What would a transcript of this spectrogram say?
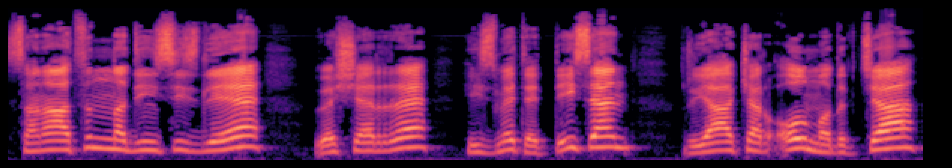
sanatınla dinsizliğe ve şerre hizmet ettiysen, riyakar olmadıkça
